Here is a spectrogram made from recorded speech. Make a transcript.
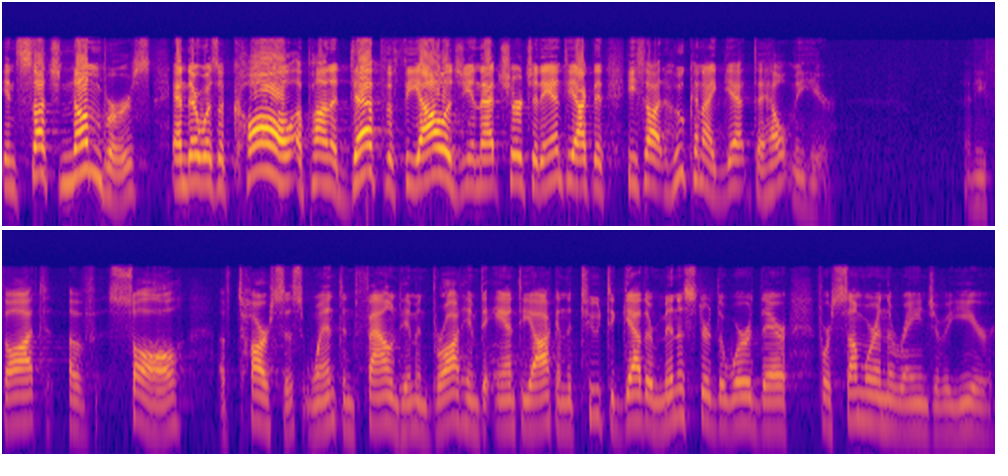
in such numbers, and there was a call upon a depth of theology in that church at Antioch that he thought, Who can I get to help me here? And he thought of Saul of Tarsus went and found him and brought him to Antioch, and the two together ministered the word there for somewhere in the range of a year,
